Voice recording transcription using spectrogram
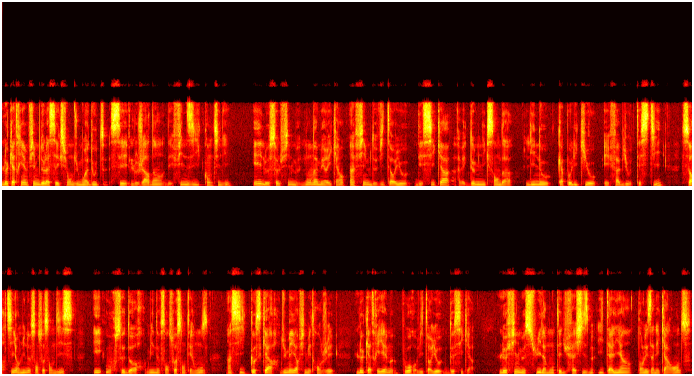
Le quatrième film de la section du mois d'août, c'est Le Jardin des Finzi Contini, et le seul film non américain, un film de Vittorio De Sica avec Dominique Sanda, Lino Capolicchio et Fabio Testi, sorti en 1970, et Ours d'Or 1971, ainsi qu'Oscar du meilleur film étranger, le quatrième pour Vittorio De Sica. Le film suit la montée du fascisme italien dans les années 40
